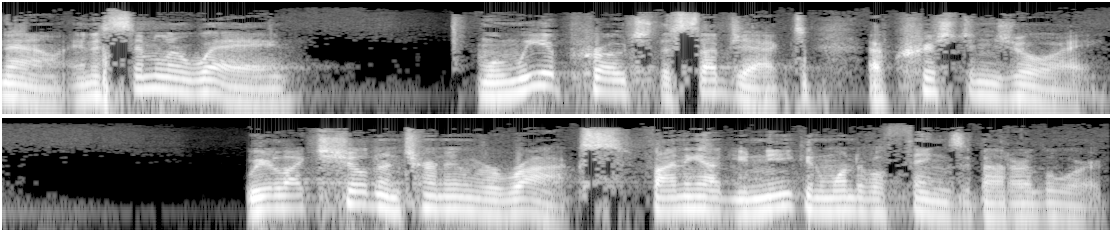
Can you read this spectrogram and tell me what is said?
Now, in a similar way, when we approach the subject of Christian joy, we are like children turning over rocks, finding out unique and wonderful things about our Lord.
